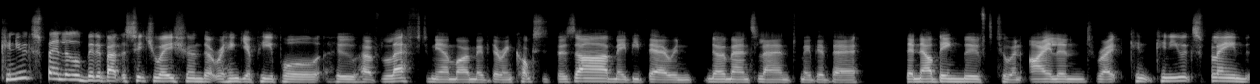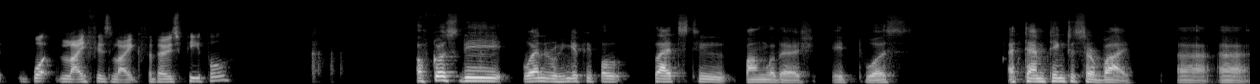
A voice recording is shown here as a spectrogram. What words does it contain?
Can you explain a little bit about the situation that Rohingya people who have left Myanmar, maybe they're in Cox's Bazar, maybe they're in no man's land, maybe they're they're now being moved to an island, right? Can can you explain what life is like for those people? Of course, the when Rohingya people fled to Bangladesh, it was attempting to survive. Uh, uh,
